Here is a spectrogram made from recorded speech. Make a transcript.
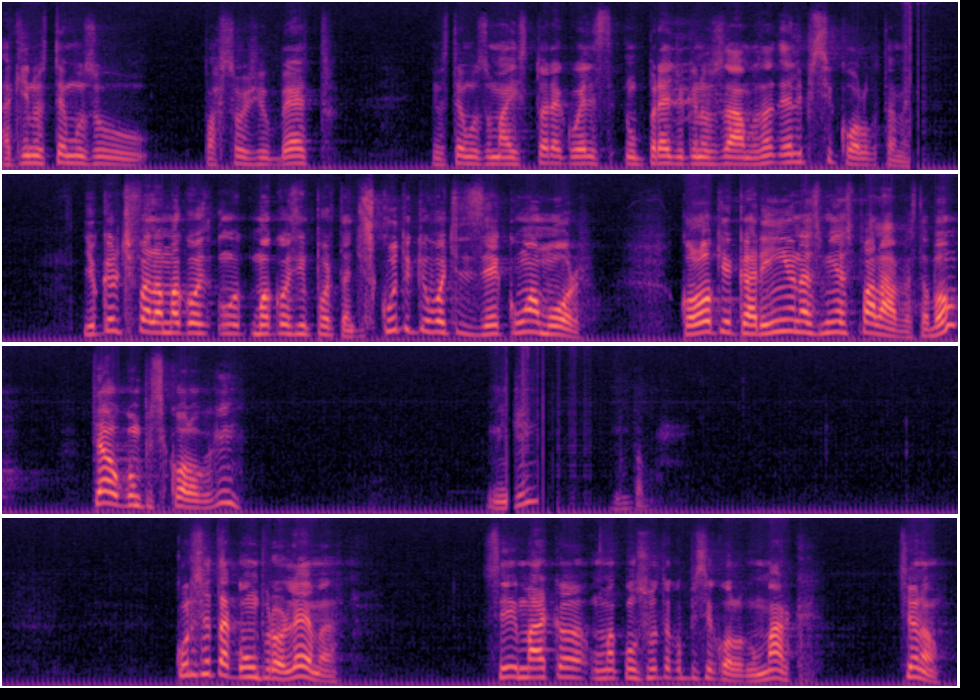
Aqui nós temos o pastor Gilberto. Nós temos uma história com eles no prédio que nós usávamos antes. Ele é psicólogo também. E eu quero te falar uma coisa, uma coisa importante. Escuta o que eu vou te dizer com amor. Coloque carinho nas minhas palavras, tá bom? Tem algum psicólogo aqui? Ninguém? Não tá bom. Quando você está com um problema, você marca uma consulta com o psicólogo. Marca? Sim ou não?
